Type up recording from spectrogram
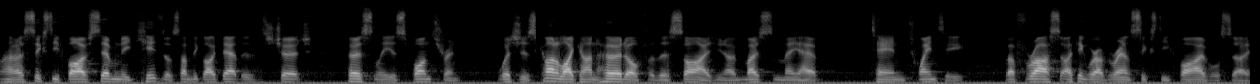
know, 65, 70 kids or something like that that this church personally is sponsoring, which is kind of like unheard of for this size. You know, most of them may have 10, 20, but for us, I think we're up around 65 or so.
